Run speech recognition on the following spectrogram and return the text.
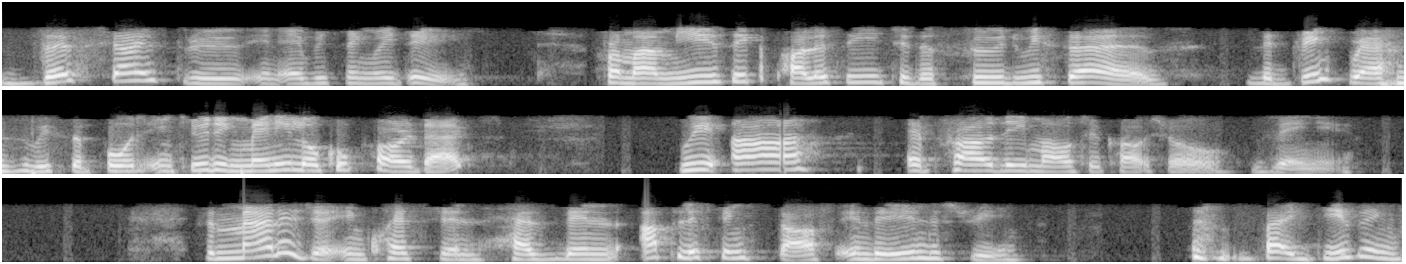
This shines through in everything we do, from our music policy to the food we serve the drink brands we support, including many local products, we are a proudly multicultural venue. The manager in question has been uplifting staff in the industry by giving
